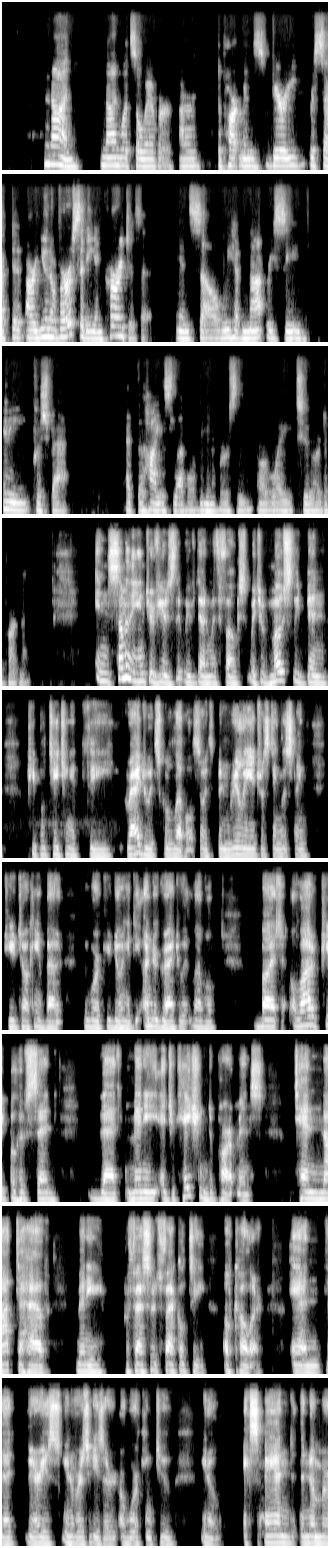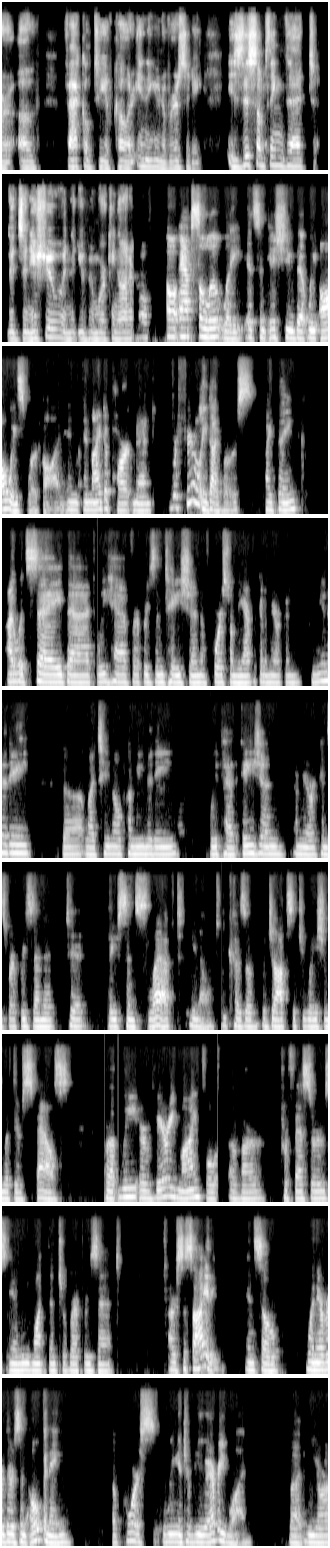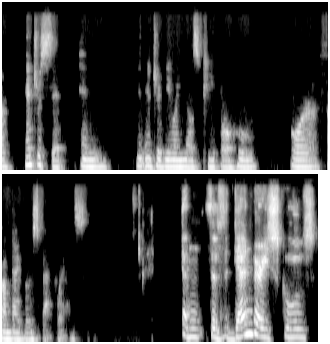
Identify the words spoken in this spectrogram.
None, none whatsoever. Our department is very receptive. Our university encourages it. And so we have not received any pushback at the highest level of the university all the way to our department in some of the interviews that we've done with folks, which have mostly been people teaching at the graduate school level, so it's been really interesting listening to you talking about the work you're doing at the undergraduate level. But a lot of people have said that many education departments tend not to have many professors, faculty of color, and that various universities are, are working to, you know, expand the number of faculty of color in the university. Is this something that that's an issue and that you've been working on at all? Oh, absolutely. It's an issue that we always work on. In, in my department, we're fairly diverse, I think. I would say that we have representation, of course, from the African American community, the Latino community. We've had Asian Americans represented. They've since left, you know, because of the job situation with their spouse. But we are very mindful of our professors and we want them to represent our society. And so, whenever there's an opening, of course, we interview everyone, but we are interested in, in interviewing those people who are from diverse backgrounds. And the, the Danbury schools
